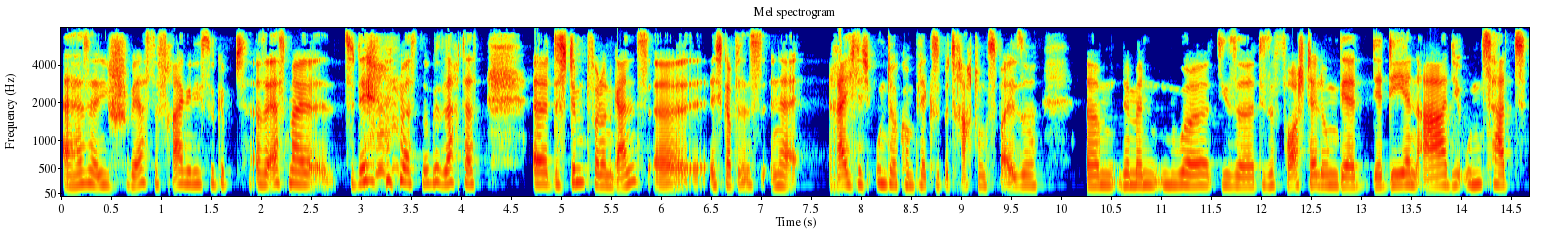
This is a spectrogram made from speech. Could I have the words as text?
Das ist ja die schwerste Frage, die es so gibt. Also erstmal zu dem, was du gesagt hast, äh, das stimmt voll und ganz. Äh, ich glaube, das ist eine reichlich unterkomplexe Betrachtungsweise ähm, wenn man nur diese, diese Vorstellung der, der DNA, die uns hat,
